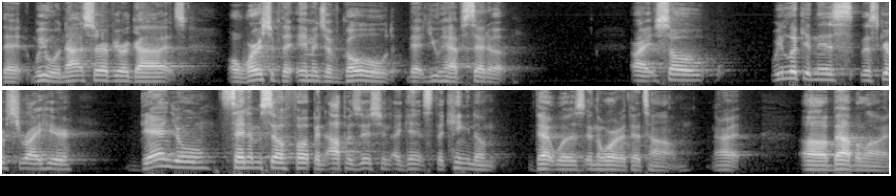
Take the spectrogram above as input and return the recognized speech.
that we will not serve your gods or worship the image of gold that you have set up. All right, so we look in this the scripture right here. Daniel set himself up in opposition against the kingdom that was in the world at that time, all right, uh, Babylon.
